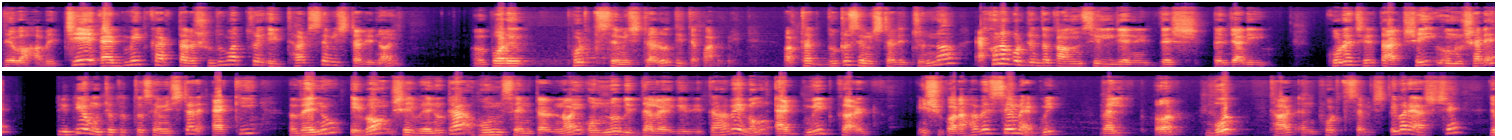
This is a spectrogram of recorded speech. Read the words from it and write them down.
দেওয়া হবে। যে অ্যাডমিট কার্ড তারা শুধুমাত্র এই থার্ড সেমিস্টারই নয়, পরে ফোর্থ সেমিস্টারও দিতে পারবে। অর্থাৎ দুটো সেমিস্টারের জন্য এখনও পর্যন্ত কাউন্সিল যে নির্দেশ জারি করেছে, তার সেই অনুসারে তৃতীয় এবং চতুর্থ সেমিস্টার একই ভেনু এবং সেই ভেনুটা হোম সেন্টার নয়, অন্য বিদ্যালয়ে গিয়ে দিতে হবে এবং অ্যাডমিট কার্ড ইস্যু করা হবে, same admit for both third and fourth semester. এবারে আসছে যে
